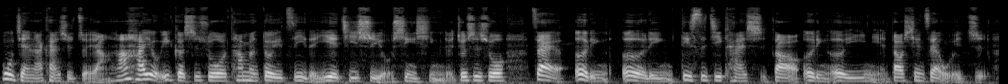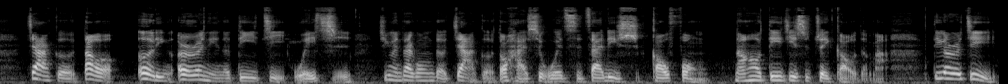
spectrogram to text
目前来看是这样。然后还有一个是说，他们对于自己的业绩是有信心的，就是说在二零二零第四季开始到二零二一年到现在为止，价格到二零二二年的第一季为止，晶圆代工的价格都还是维持在历史高峰。然后第一季是最高的嘛。第二季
